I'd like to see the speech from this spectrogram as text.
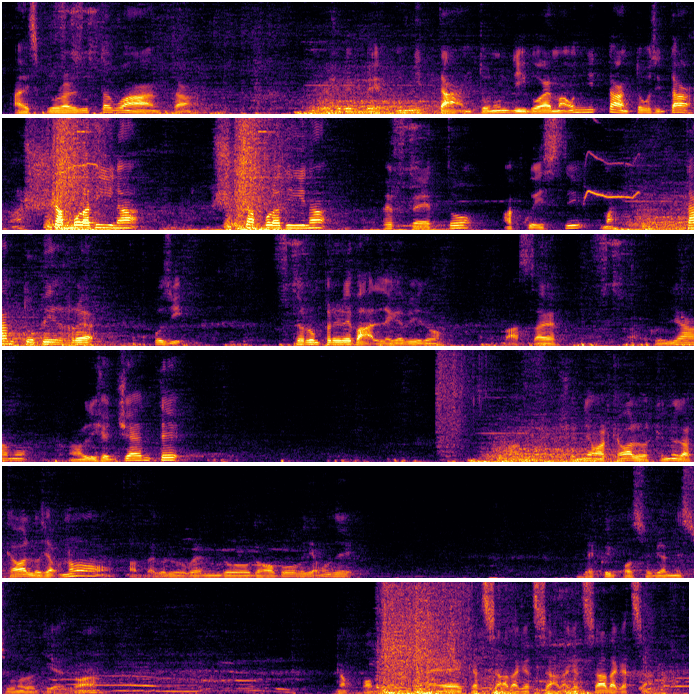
a esplorare tutta quanta. Mi piacerebbe ogni tanto non dico eh ma ogni tanto così da una sciabolatina sciabolatina perfetto a questi ma tanto per così per rompere le palle capito? Basta eh. Raccogliamo No, lì c'è gente. Scendiamo al cavallo perché noi dal cavallo siamo... No, vabbè, quello lo prendo dopo. Vediamo se... Beh, qui posso più a nessuno da dietro, eh. No, vabbè. Eh, cazzata, cazzata, cazzata, cazzata.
